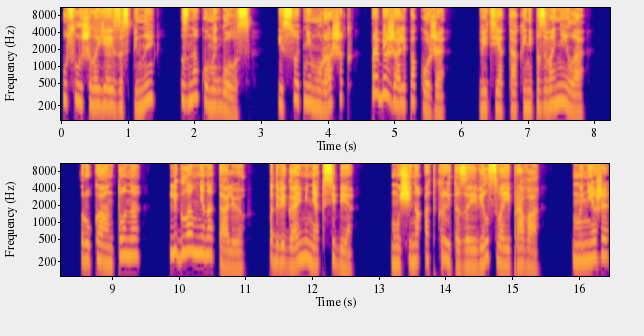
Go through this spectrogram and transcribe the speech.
Услышала я из-за спины знакомый голос, и сотни мурашек пробежали по коже, ведь я так и не позвонила. Рука Антона легла мне на талию, подвигая меня к себе. Мужчина открыто заявил свои права. Мне же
